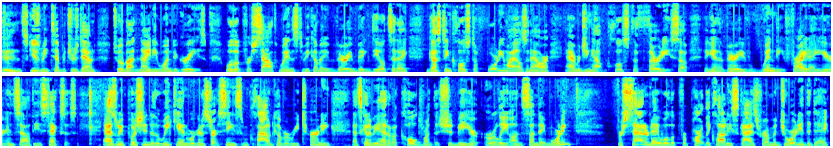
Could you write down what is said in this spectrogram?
excuse me, temperatures down to about 91 degrees. We'll look for south winds to become a very big deal today, gusting close to 40 miles an hour, averaging out close to 30. So, again, a very windy Friday here in southeast Texas. As we push into the weekend, we're going to start seeing some cloud cover returning. That's going to be ahead of a cold front that should be here early on Sunday morning. For Saturday, we'll look for partly cloudy skies for a majority of the day.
